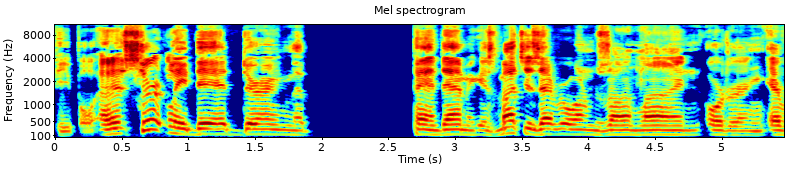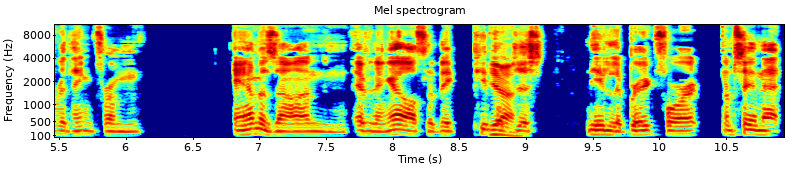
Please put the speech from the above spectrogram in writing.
people. And it certainly did during the pandemic. As much as everyone was online ordering everything from Amazon and everything else, I think people Yeah. just needed a break for it. I'm saying that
